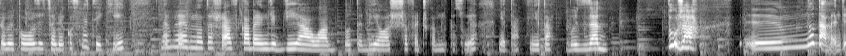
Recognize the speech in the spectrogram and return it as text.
żeby położyć sobie kosmetyki. Na pewno ta szafka będzie biała, bo ta biała szafeczka mi pasuje. Nie ta, nie ta, bo jest za duża. No ta będzie,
